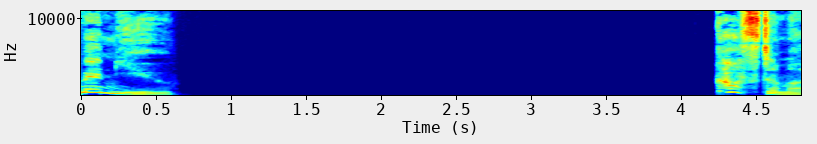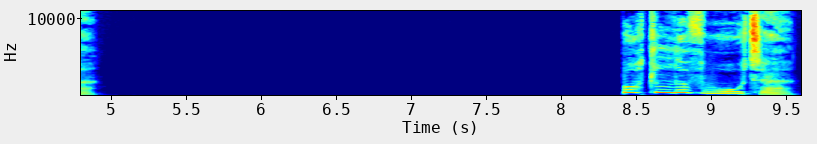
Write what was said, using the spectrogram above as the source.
Menu. Customer. Bottle of water.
